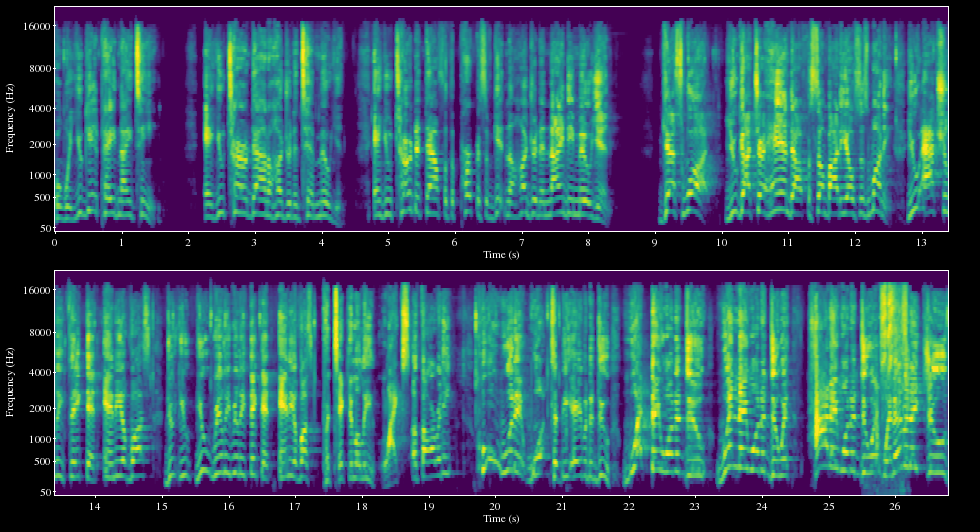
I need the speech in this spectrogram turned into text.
but when you get paid 19 and you turn down 110 million and you turned it down for the purpose of getting 190 million, guess what? You got your hand out for somebody else's money. You actually think that any of us, do you you really, really think that any of us particularly likes authority? Who wouldn't want to be able to do what they want to do, when they want to do it, how they want to do it, whenever they choose,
